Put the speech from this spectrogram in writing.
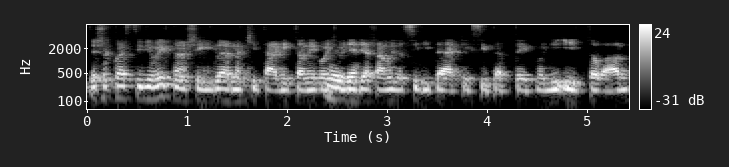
és akkor ezt így a végtelenségig lehetne kitágítani, hogy, hogy egyáltalán, hogy a cigit elkészítették, meg így tovább.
